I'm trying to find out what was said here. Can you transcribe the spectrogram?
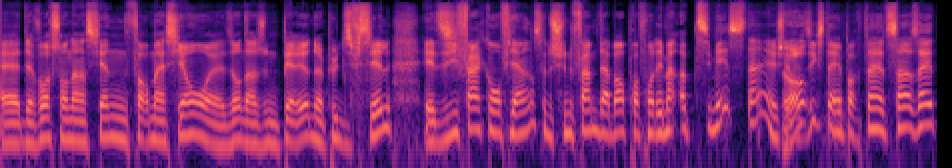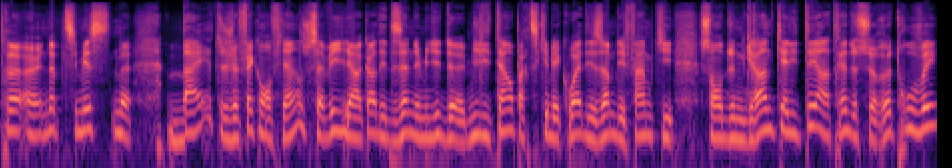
euh, de voir son ancienne formation, disons, dans une période un peu difficile? Elle dit faire confiance. Je suis une femme d'abord profondément optimiste. Hein? Je Oh. dit que c'était important. Sans être un optimisme bête, je fais confiance. Vous savez, il y a encore des dizaines de milliers de militants au Parti québécois, des hommes, des femmes qui sont d'une grande qualité en train de se retrouver.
